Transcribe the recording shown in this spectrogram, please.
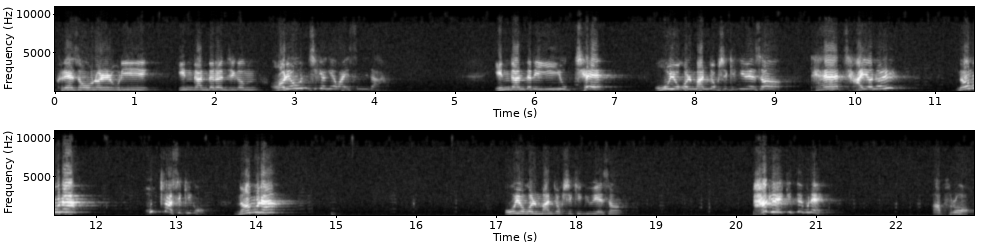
그래서 오늘 우리 인간들은 지금 어려운 지경에 와 있습니다. 인간들이 이 육체 오욕을 만족시키기 위해서 대자연을 너무나 혹사시키고 너무나 오욕을 만족시키기 위해서 파괴했기 때문에 앞으로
